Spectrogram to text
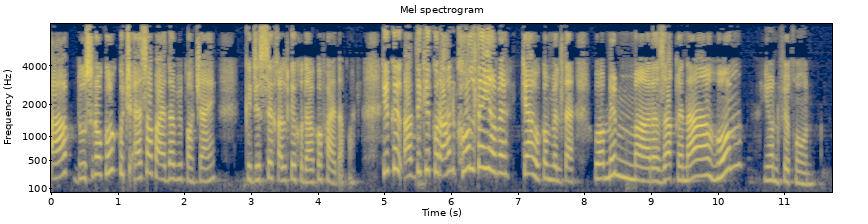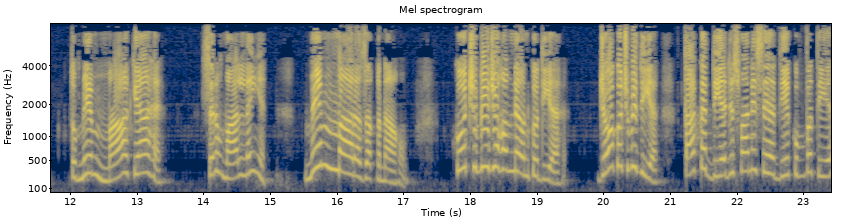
آپ دوسروں کو کچھ ایسا فائدہ بھی پہنچائیں کہ جس سے خل کے خدا کو فائدہ پہنچے۔ کیونکہ آپ دیکھیے قرآن کھولتے ہی ہمیں کیا حکم ملتا ہے؟ وہ مم رزق نہ ہوم یون فکون تو مم ماں کیا ہے؟ صرف مال نہیں ہے۔ مم رزق نہ ہوں کچھ بھی جو ہم نے ان کو دیا ہے، جو کچھ بھی دیا، طاقت دیا، جسمانی صحت دی ہے قوت دی ہے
